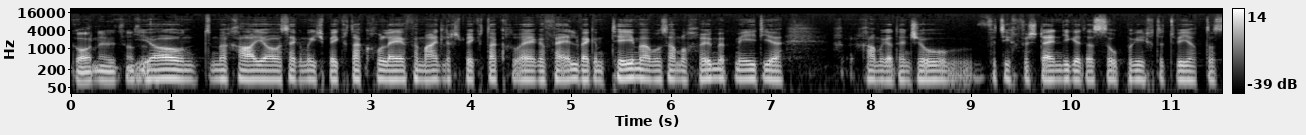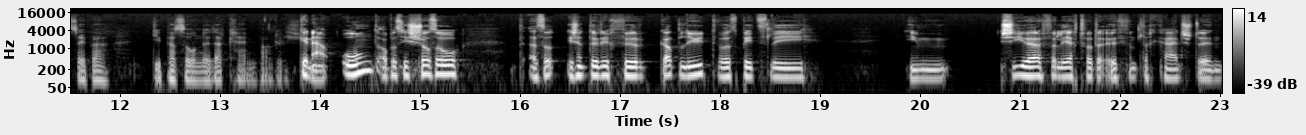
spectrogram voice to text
gar nicht. Also, Ja, und man kann ja, sagen wir, in spektakulär, vermeintlich spektakulären Fällen wegen dem Thema, wo es einmal kommen, die Medien, kann man ja dann schon für sich verständigen, dass so berichtet wird, dass eben die Person nicht erkennbar ist. Genau. Und, aber es ist schon so, also ist natürlich für gerade Leute, die ein bisschen im Skiwerferlicht von der Öffentlichkeit stehen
